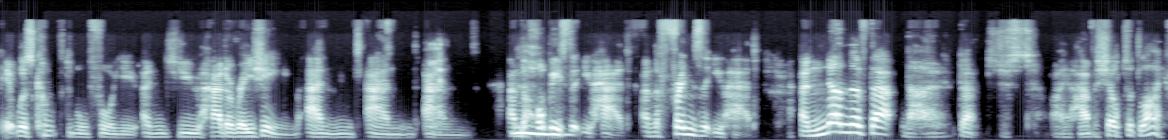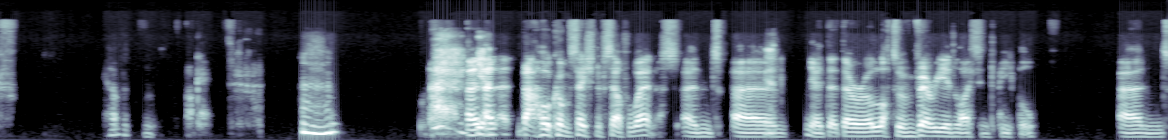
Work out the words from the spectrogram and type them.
it was comfortable for you and you had a regime and and and and the Mm. hobbies that you had and the friends that you had and none of that no that's just i have a sheltered life have a, okay Mhm. And, Yeah. and and that whole conversation of self-awareness and um yeah, that there are a lot of very enlightened people. And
